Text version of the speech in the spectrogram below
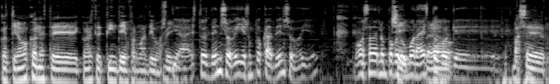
Continuamos con este, con este tinte informativo. Hostia, esto es denso hoy, es un podcast denso hoy, eh. Vamos a darle un poco Sí, de humor a esto porque... Va a ser.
